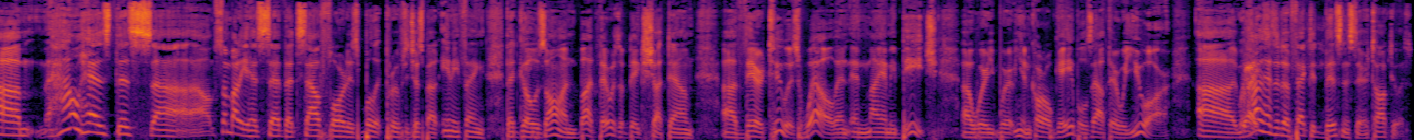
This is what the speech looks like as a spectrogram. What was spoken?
Um, how has this? Uh, somebody has said that South Florida is bulletproof to just about anything that goes on, but there was a big shutdown uh, there too, as well, in, in Miami Beach, uh, where where in Coral Gables, out there where you are. Uh, right. How has it affected business there? Talk to us.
